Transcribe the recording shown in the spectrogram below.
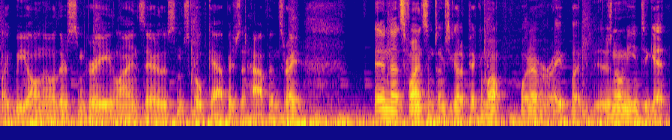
Like we all know, there's some gray lines there. There's some scope gappage that happens, right? And that's fine. Sometimes you got to pick them up, whatever, right? But there's no need to get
